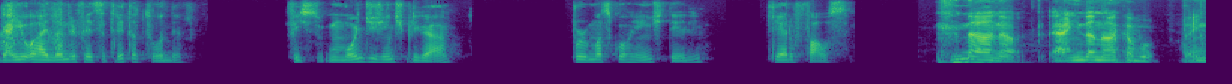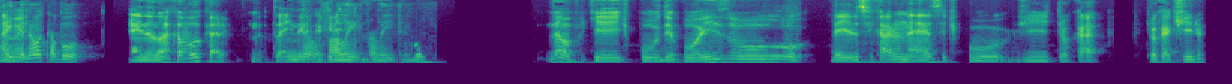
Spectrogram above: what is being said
Daí o Highlander fez essa treta toda. Fez um monte de gente brigar. Por umas correntes dele. Que era o falso. Não, não. Ainda não acabou. Ainda, Ainda vai- não acabou? Ainda não acabou, cara. Tu ainda Não, fala aí, fala aí, não então. Não, porque, tipo, depois o. Daí eles ficaram nessa, tipo, de trocar, trocar tiro.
